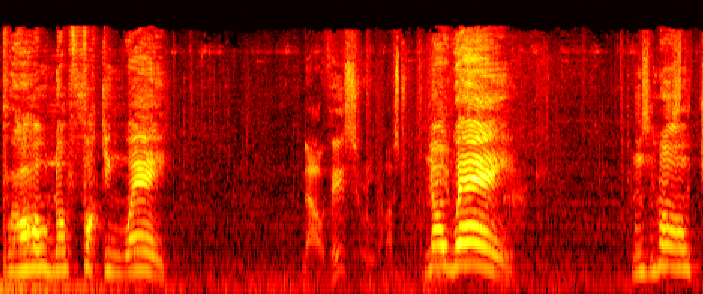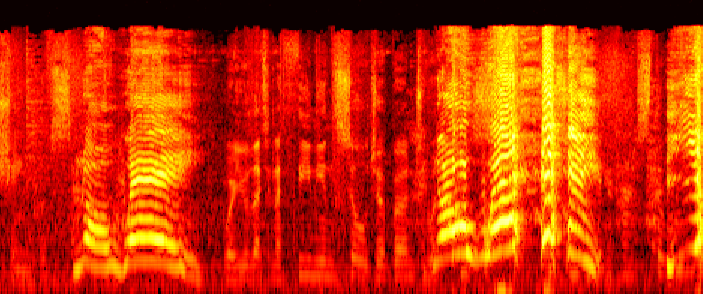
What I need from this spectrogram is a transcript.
Bro, no fucking way. Now this room must No way. No. this the chamber of No way. where you let an Athenian soldier burn to a No way. Yo!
